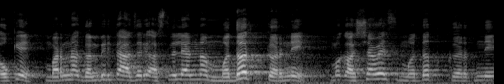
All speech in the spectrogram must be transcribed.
ओके. मरणा गंभीरता आजारी असलेल्यांना मदत करणे. मग अशा वेळेस मदत करणे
